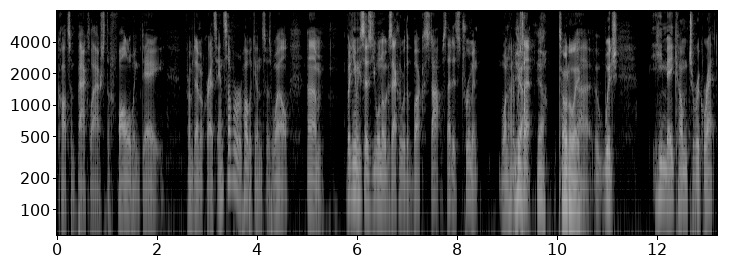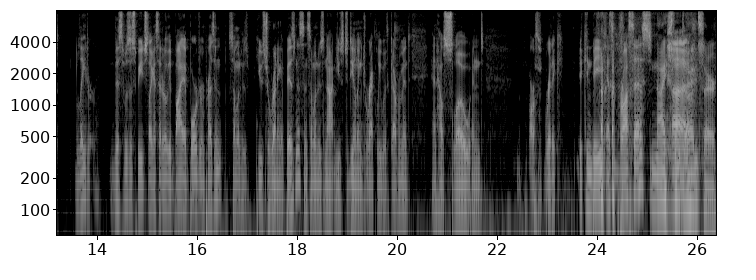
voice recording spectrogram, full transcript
caught some backlash the following day from Democrats and several Republicans as well. Um, but you know, he says you will know exactly where the buck stops. That is Truman, one hundred percent. Yeah. Totally. Uh, which he may come to regret later. This was a speech, like I said earlier, by a boardroom president, someone who's used to running a business and someone who's not used to dealing directly with government and how slow and arthritic it can be as a process. Nicely uh, done, sir.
